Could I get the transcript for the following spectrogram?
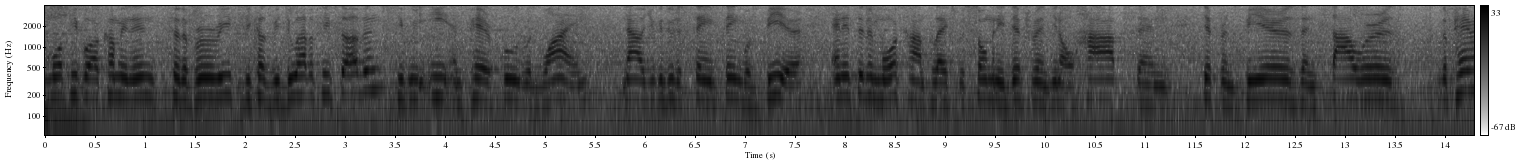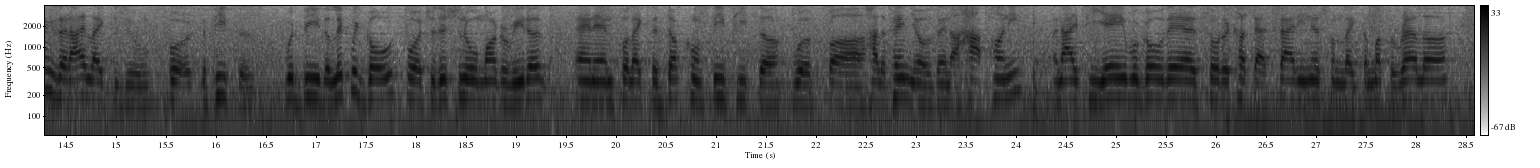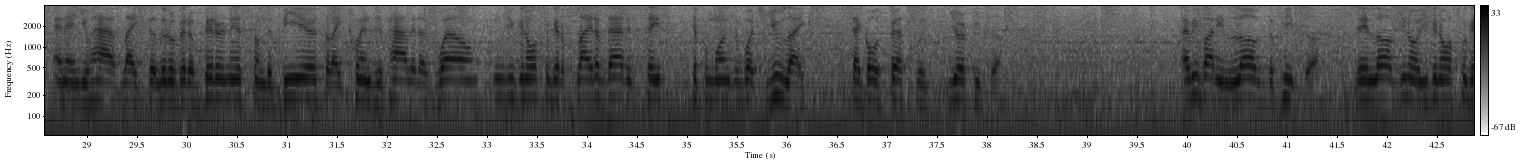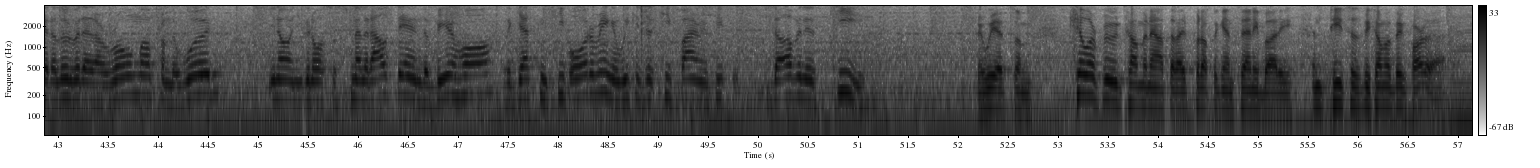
More people are coming into the brewery because we do have a pizza oven. People eat and pair food with wine. Now you can do the same thing with beer, and it's even more complex with so many different, you know, hops and different beers and sours. The pairings that I like to do for the pizzas would be the liquid gold for a traditional margherita, and then for like the duck confit pizza with uh, jalapenos and a hot honey. An IPA will go there, sort of cut that fattiness from like the mozzarella, and then you have like the little bit of bitterness from the beer to like cleanse your palate as well. And you can also get a flight of that. It tastes different ones of what you like that goes best with your pizza. Everybody loves the pizza. They love, you know, you can also get a little bit of aroma from the wood, you know, and you can also smell it out there in the beer hall. The guests can keep ordering and we can just keep firing pizzas. The oven is key. We had some killer food coming out that I'd put up against anybody, and pizza's become a big part of that.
